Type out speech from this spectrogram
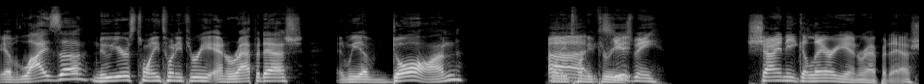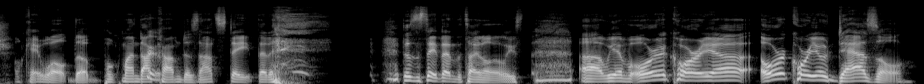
We have Liza, New Year's 2023, and Rapidash, and we have Dawn Uh, 2023. excuse me. Shiny Galarian Rapidash. Okay, well, the Pokemon.com does not state that it. it doesn't state that in the title, at least. Uh, we have Oricoria, Oricorio Dazzle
